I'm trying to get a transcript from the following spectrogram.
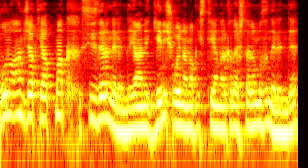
bunu ancak yapmak sizlerin elinde. Yani geniş oynamak isteyen arkadaşlarımızın elinde.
